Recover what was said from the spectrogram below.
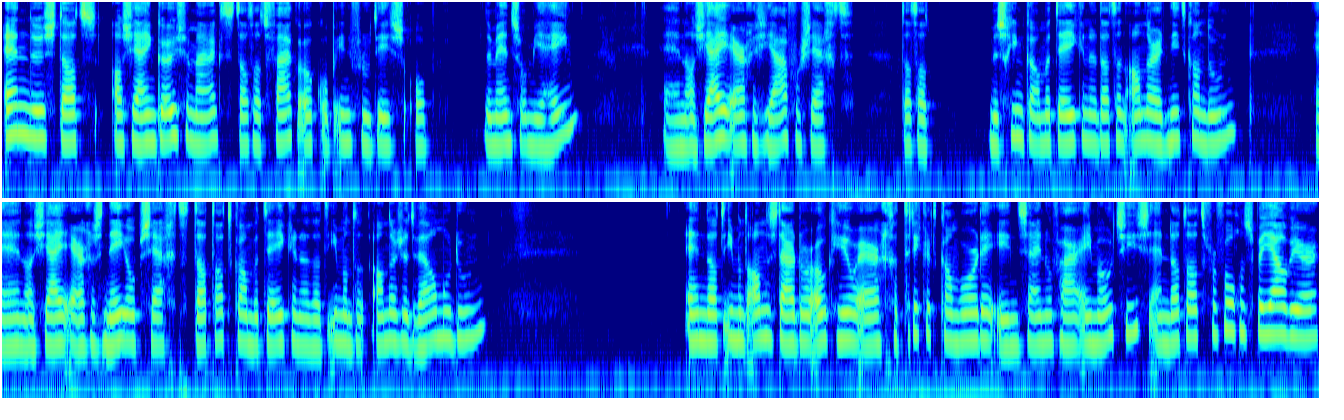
En dus dat als jij een keuze maakt, dat dat vaak ook op invloed is op de mensen om je heen. En als jij ergens ja voor zegt, dat dat misschien kan betekenen dat een ander het niet kan doen. En als jij ergens nee op zegt, dat dat kan betekenen dat iemand anders het wel moet doen. En dat iemand anders daardoor ook heel erg getriggerd kan worden in zijn of haar emoties. En dat dat vervolgens bij jou weer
